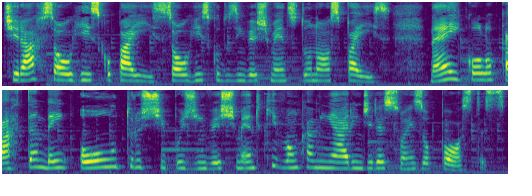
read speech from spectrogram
Tirar só o risco país, só o risco dos investimentos do nosso país, né? E colocar também outros tipos de investimento que vão caminhar em direções opostas.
